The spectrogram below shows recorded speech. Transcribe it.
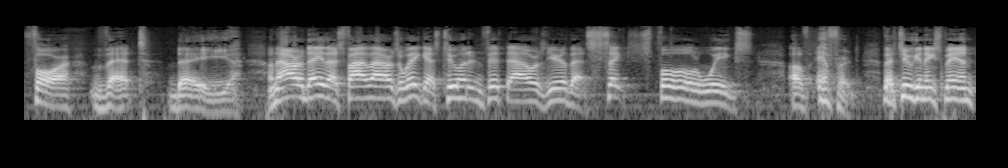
for that day. An hour a day, that's five hours a week, that's 250 hours a year, that's six full weeks of effort that you can expend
